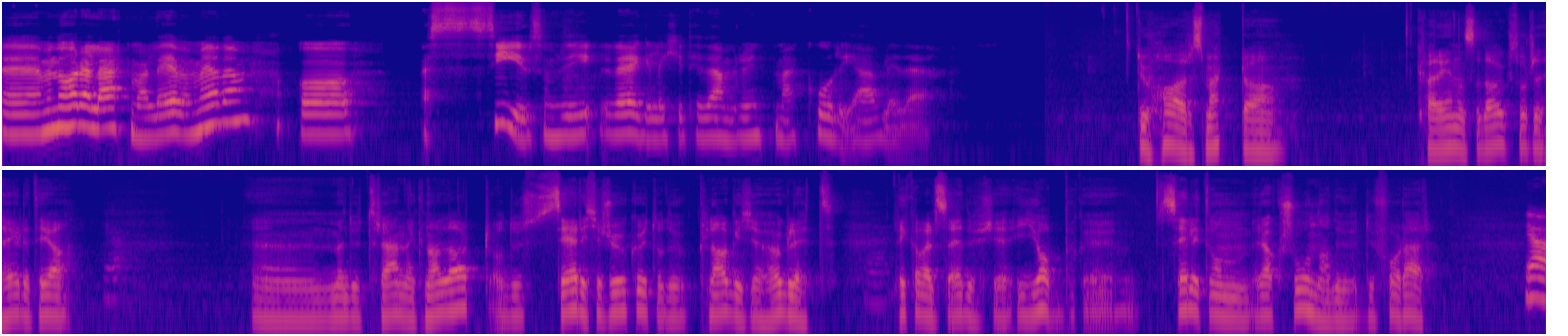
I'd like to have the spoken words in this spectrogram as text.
Eh, men nå har jeg lært meg å leve med dem, og jeg sier som regel ikke til dem rundt meg hvor jævlig det er. Du har smerter hver eneste dag, stort sett hele tida. Ja. Uh, men du trener knallhardt, og du ser ikke sjuk ut, og du klager ikke høylytt. Likevel så er du ikke i jobb. Se litt om reaksjoner du, du får der. Ja,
